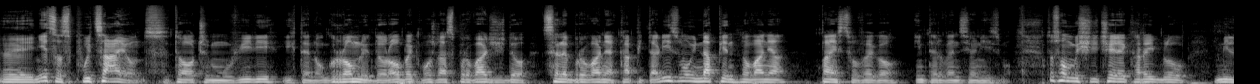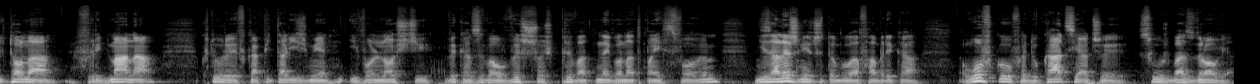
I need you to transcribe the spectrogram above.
Yy, nieco spłycając to, o czym mówili, ich ten ogromny dorobek można sprowadzić do celebrowania kapitalizmu i napiętnowania państwowego interwencjonizmu. To są myśliciele Karyblu Miltona Friedmana, który w kapitalizmie i wolności wykazywał wyższość prywatnego nad państwowym, niezależnie czy to była fabryka łówków, edukacja czy służba zdrowia.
